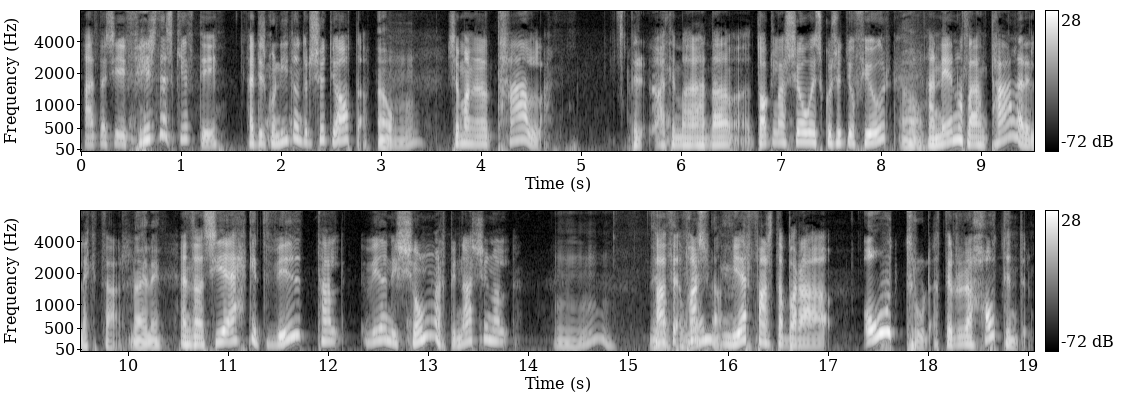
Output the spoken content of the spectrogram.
að þetta sé í fyrsta skipti þetta er sko 1978 Já, sem hann er að tala. Fyrir, að því maður, hann, Douglas sjóið sko 74, Já. hann er náttúrulega hann talar ekkert þar, nei, nei. En það sé ekkert viðtal við hann í sjónvarpi national Já, það þú fannst, mér fannst það bara ótrúlegt, þeir eru að hátindum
